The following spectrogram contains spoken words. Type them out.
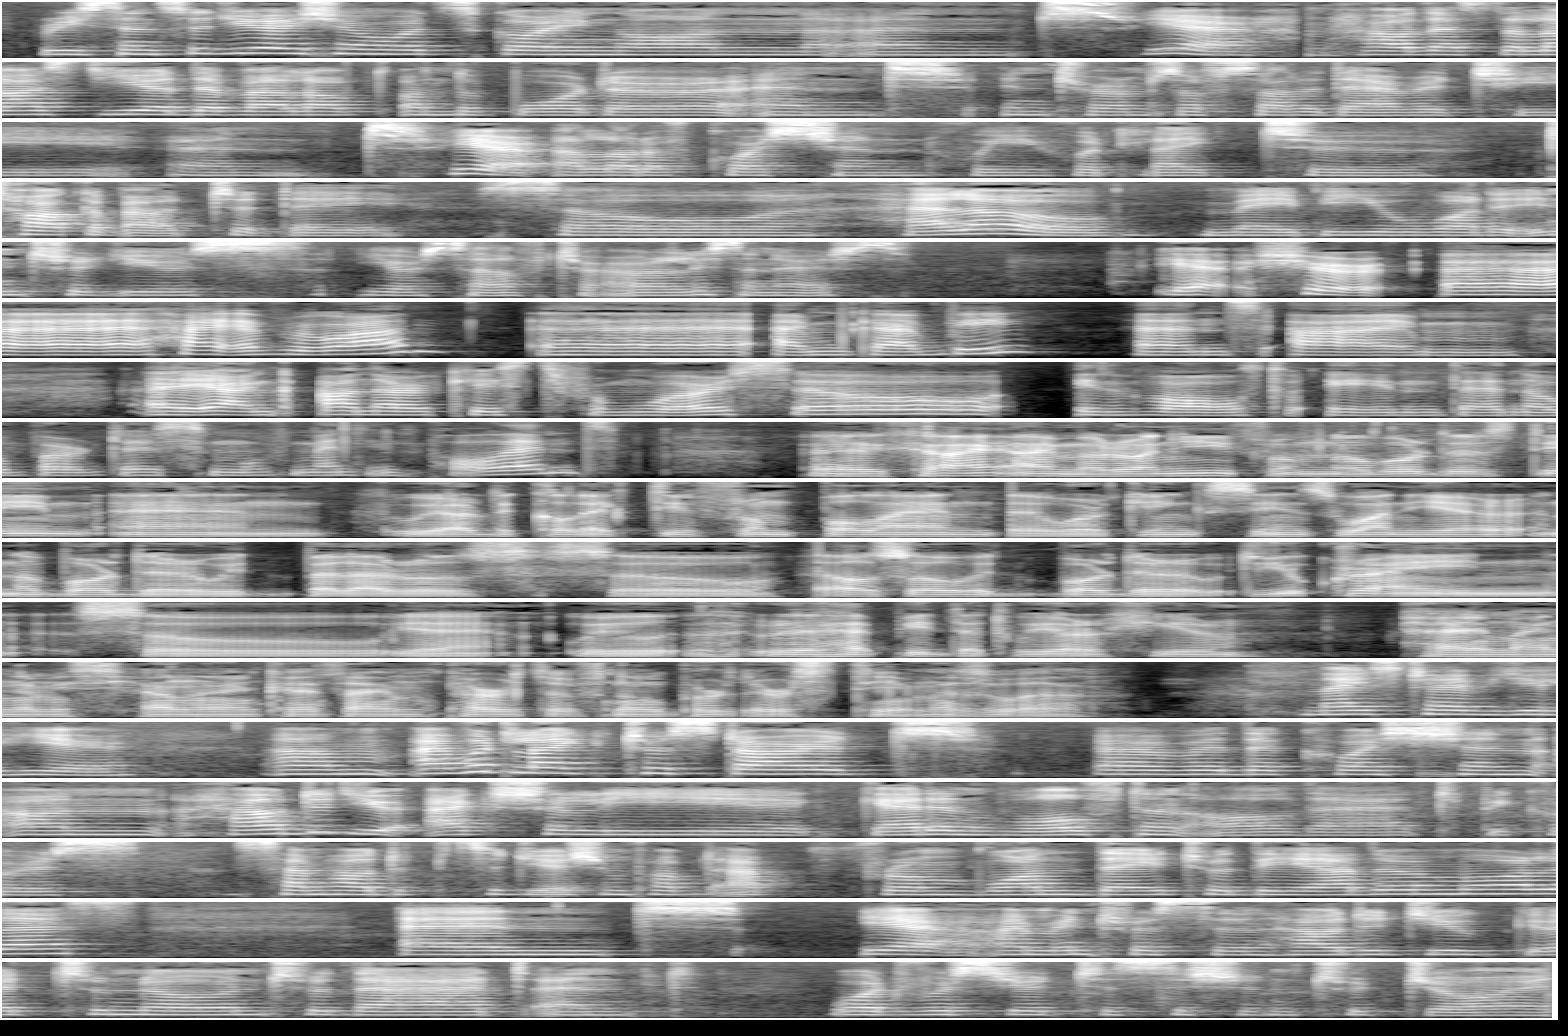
recent situation, what's going on, and yeah, how does the last year developed on the border, and in terms of solidarity, and yeah, a lot of question we would like to talk about today. So, hello, maybe you want to introduce yourself to our listeners. Yeah, sure. Uh, hi, everyone. Uh, I'm Gabi and I'm a young anarchist from Warsaw involved in the No Borders movement in Poland. Uh, hi, I'm Roni from No Borders team, and we are the collective from Poland uh, working since one year no border with Belarus, so also with border with Ukraine. So yeah, we're really happy that we are here. Hi, my name is Janek, and I'm part of No Borders team as well. Nice to have you here. Um, I would like to start uh, with a question on how did you actually get involved in all that? Because somehow the situation popped up from one day to the other, more or less. And yeah, I'm interested in how did you get to know into that, and what was your decision to join?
